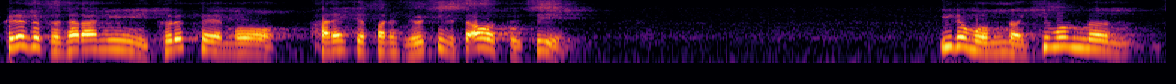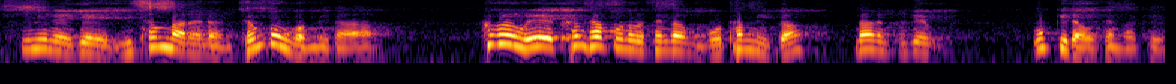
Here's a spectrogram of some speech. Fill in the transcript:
그래서 그 사람이 그렇게 뭐 탄핵 재판에서 열심히 싸웠듯이 이름 없는 힘 없는 시민에게 2천만 원은 전부인 겁니다. 그걸 왜 큰 사건으로 생각 못 합니까? 나는 그게 웃기다고 생각해요.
